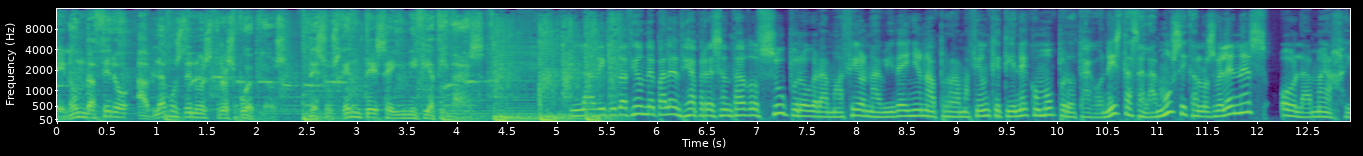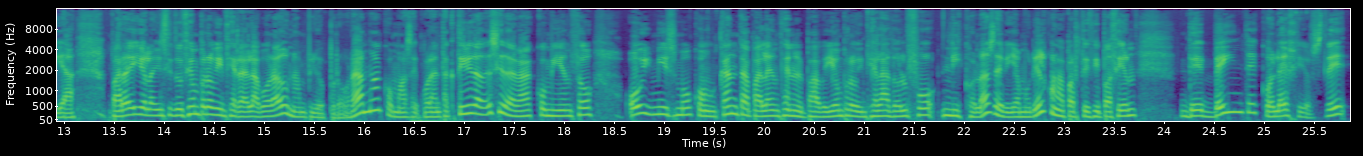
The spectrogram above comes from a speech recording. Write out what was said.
En Onda Cero hablamos de nuestros pueblos, de sus gentes e iniciativas. La Diputación de Palencia ha presentado su programación navideña, una programación que tiene como protagonistas a la música, los belenes o la magia. Para ello, la institución provincial ha elaborado un amplio programa con más de 40 actividades y dará comienzo hoy mismo con Canta Palencia en el pabellón provincial Adolfo Nicolás de Villamuriel, con la participación de 20 colegios de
